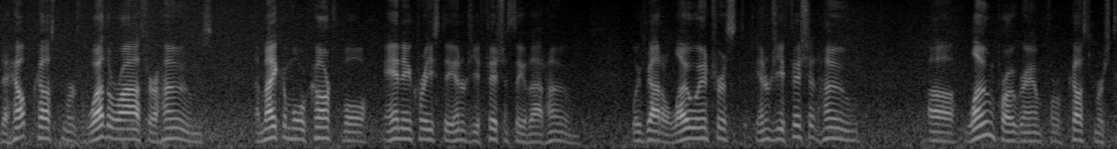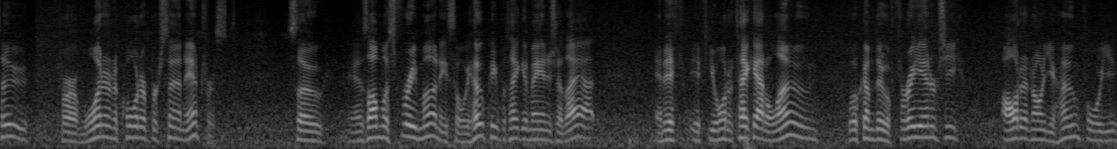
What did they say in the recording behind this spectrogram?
to help customers weatherize their homes and make them more comfortable and increase the energy efficiency of that home. We've got a low interest, energy efficient home uh, loan program for customers too for one and a quarter percent interest. So it's almost free money, so we hope people take advantage of that. And if, if you want to take out a loan, we'll come do a free energy audit on your home for you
